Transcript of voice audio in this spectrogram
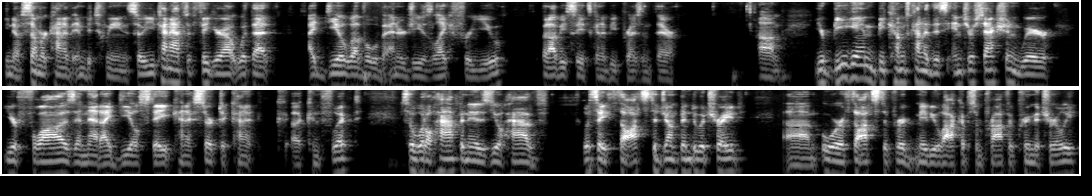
you know some are kind of in between. So you kind of have to figure out what that ideal level of energy is like for you, but obviously it's going to be present there. Um, your B game becomes kind of this intersection where your flaws and that ideal state kind of start to kind of uh, conflict. So what'll happen is you'll have, let's say, thoughts to jump into a trade, um, or thoughts to maybe lock up some profit prematurely,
